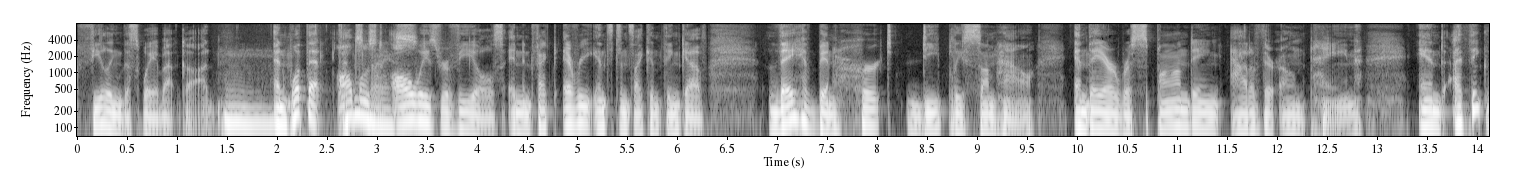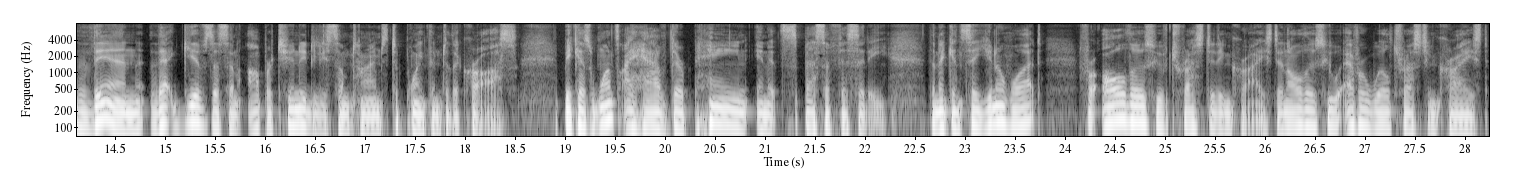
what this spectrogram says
feeling this way about God? Mm, and what that almost nice. always reveals, and in fact, every instance I can think of, they have been hurt deeply somehow and they are responding out of their own pain. And I think then that gives us an opportunity sometimes to point them to the cross. Because once I have their pain in its specificity, then I can say, you know what? For all those who've trusted in Christ and all those who ever will trust in Christ,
